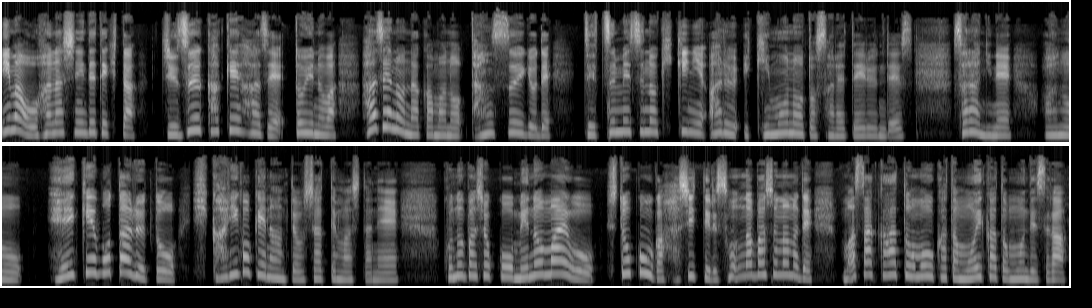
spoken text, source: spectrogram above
今お話に出てきた数珠掛けハゼというのはハゼの仲間の淡水魚で絶滅の危機にある生き物とされているんです。さらにねあの平家ボタルと光苔なんておっしゃってましたね。この場所こう目の前を首都高が走ってるそんな場所なのでまさかと思う方も多いかと思うんですが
